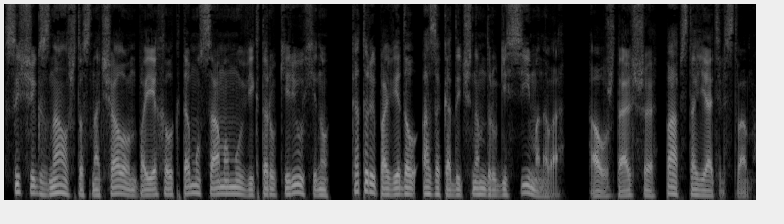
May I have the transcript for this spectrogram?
Сыщик знал, что сначала он поехал к тому самому Виктору Кирюхину, который поведал о закадычном друге Симонова, а уж дальше по обстоятельствам.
